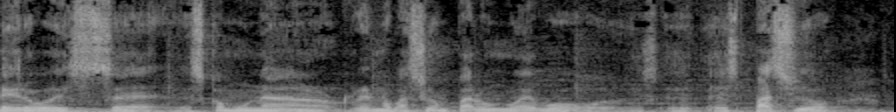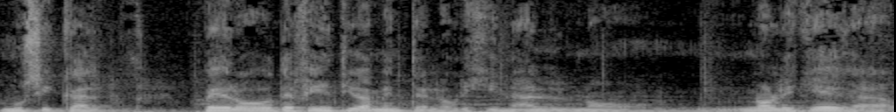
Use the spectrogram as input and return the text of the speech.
pero es, eh, es como una renovación para un nuevo eh, espacio musical. Pero definitivamente la original no, no le llega,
